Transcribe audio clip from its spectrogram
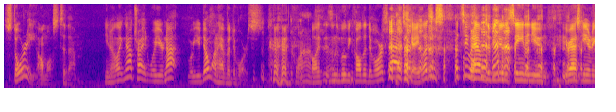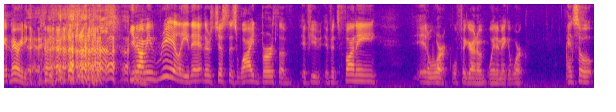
story almost to them. You know, like now try it where you're not, where you don't want to have a divorce. Wow. well, isn't the movie called The Divorce? Ah, it's okay. Let's just let's see what happens if you do the scene and you you're asking her to get married again. you know, I mean, really, there, there's just this wide berth of if you if it's funny, it'll work. We'll figure out a way to make it work. And so,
